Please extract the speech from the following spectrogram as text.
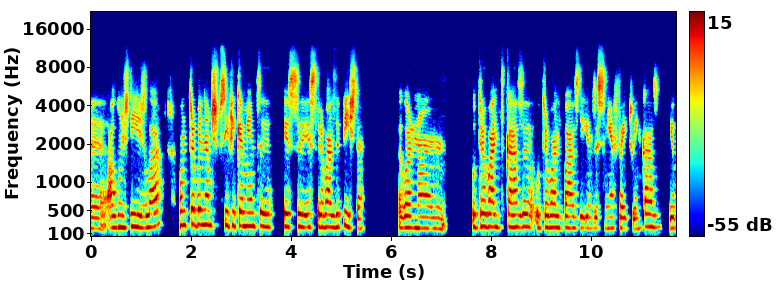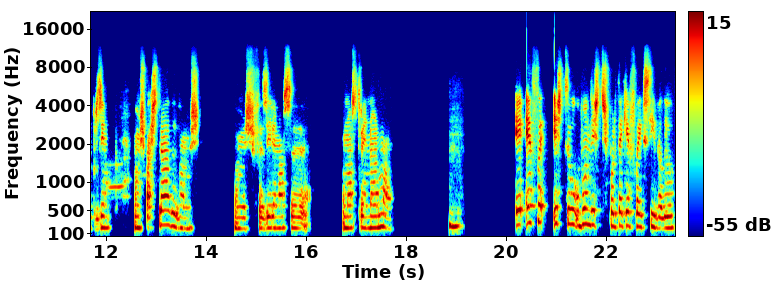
uh, alguns dias lá, onde trabalhamos especificamente esse, esse trabalho da pista. Agora não. O trabalho de casa, o trabalho base, digamos assim, é feito em casa. Eu, por exemplo, vamos para a estrada, vamos, vamos fazer a nossa, o nosso treino normal. Uhum. É, é, este, o bom deste desporto é que é flexível. Eu,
